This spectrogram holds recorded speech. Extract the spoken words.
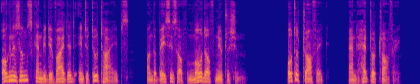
Organisms can be divided into two types on the basis of mode of nutrition, autotrophic and heterotrophic.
